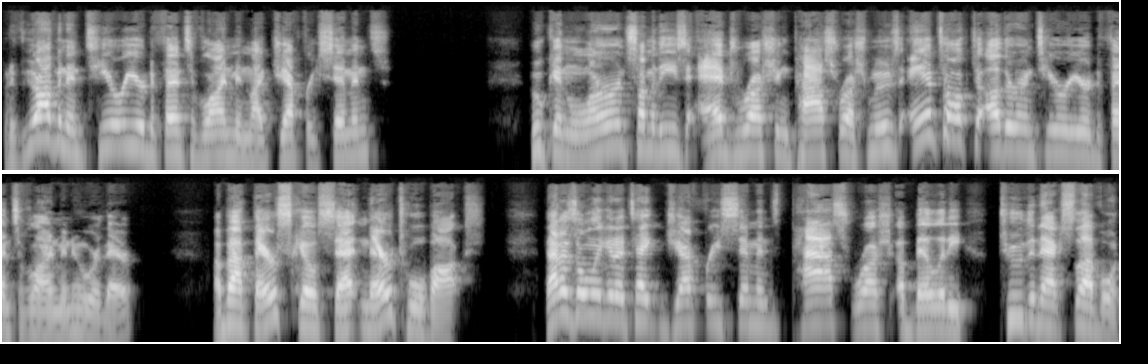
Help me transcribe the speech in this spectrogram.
But if you have an interior defensive lineman like Jeffrey Simmons, who can learn some of these edge rushing pass rush moves and talk to other interior defensive linemen who are there about their skill set and their toolbox, that is only going to take Jeffrey Simmons' pass rush ability to the next level.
